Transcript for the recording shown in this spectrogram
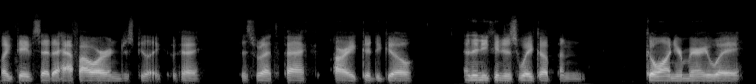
like Dave said, a half hour and just be like, okay, this is what I have to pack. All right, good to go. And then you can just wake up and go on your merry way.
